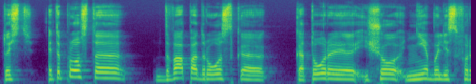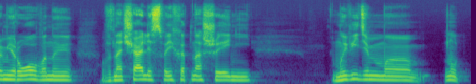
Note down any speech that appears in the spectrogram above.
То есть это просто два подростка, которые еще не были сформированы в начале своих отношений. Мы видим, э, ну,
